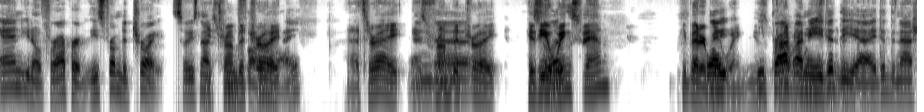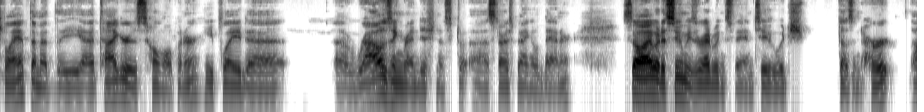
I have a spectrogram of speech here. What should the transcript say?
And you know, for our purpose, he's from Detroit, so he's not He's from far Detroit. away. That's right. He's And, from uh, Detroit. Is he so a Wings fan? He better Well, be he, a Wing. he He's probably, a I mean, he did the uh, he did the national anthem at the uh, Tigers home opener. He played uh, a rousing rendition of St- uh, Star Spangled Banner. So I would assume he's a Red Wings fan too, which doesn't hurt, But,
